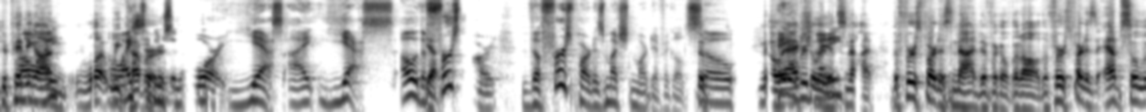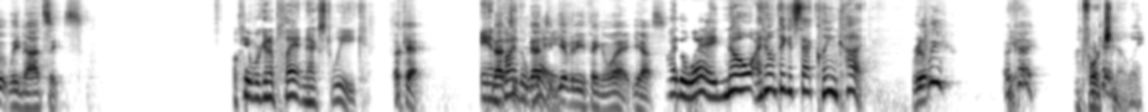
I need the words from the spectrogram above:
depending Oh, I- on what we oh, I covered, there's an or. Yes, I yes. Oh, the Yes. first part. The first part is much more difficult. So No, Hey, actually, everybody. it's not. The first part is not difficult at all. The first part is absolutely Nazis. Okay, we're going to play it next week. Okay. And not by to, the not way, to give anything away. Yes. by the way, no, I don't think it's that clean cut. Really? Okay. Unfortunately,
